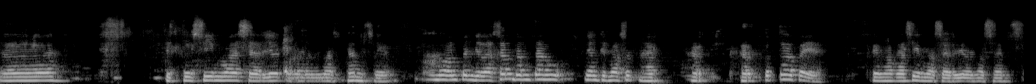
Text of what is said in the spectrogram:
eh, diskusi Mas Aryo dengan Mas Hans ya. Mohon penjelasan tentang yang dimaksud hard, hard, hard itu apa ya? Terima kasih Mas Aryo, Mas Hans.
